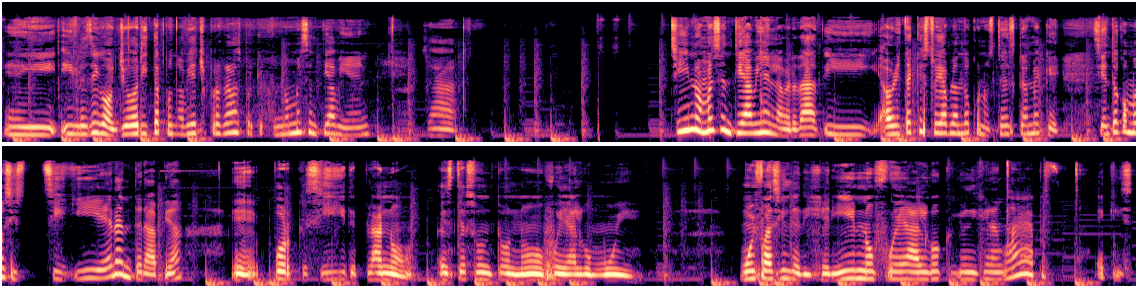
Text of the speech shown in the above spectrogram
Y, y, les digo, yo ahorita pues no había hecho programas porque pues no me sentía bien. O sea, sí, no me sentía bien, la verdad. Y ahorita que estoy hablando con ustedes, créanme que siento como si siguiera en terapia eh, porque sí, de plano, este asunto no fue algo muy, muy fácil de digerir, no fue algo que yo dijera, ah, pues X.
